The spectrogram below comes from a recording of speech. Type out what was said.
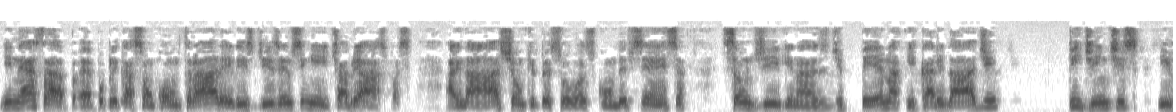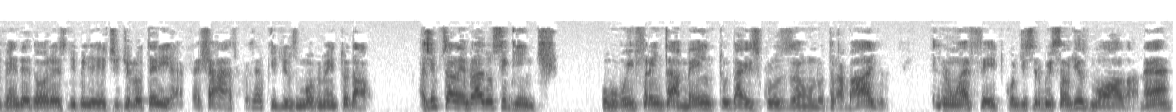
e nessa é, publicação contrária, eles dizem o seguinte, abre aspas, ainda acham que pessoas com deficiência são dignas de pena e caridade, pedintes e vendedoras de bilhete de loteria. Fecha aspas, é o que diz o movimento Down. A gente precisa lembrar do seguinte, o enfrentamento da exclusão no trabalho, ele não é feito com distribuição de esmola, né?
